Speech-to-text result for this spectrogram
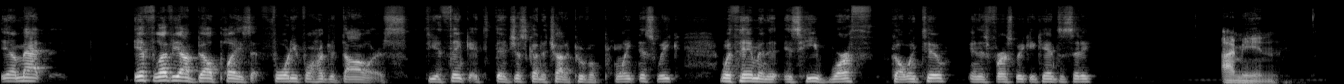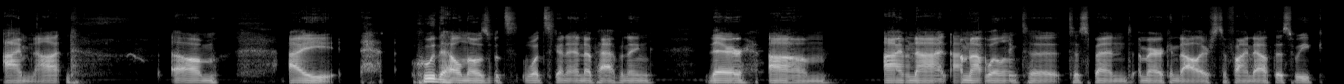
you know, Matt, if Le'Veon Bell plays at $4,400, do you think they're just going to try to prove a point this week with him? And is he worth going to in his first week in Kansas City? I mean, I'm not. um, I who the hell knows what's what's going to end up happening there. Um, I'm not. I'm not willing to to spend American dollars to find out this week.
